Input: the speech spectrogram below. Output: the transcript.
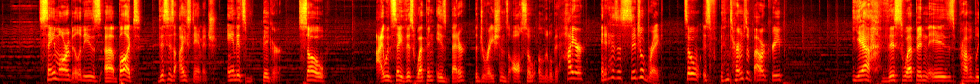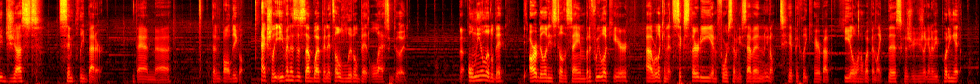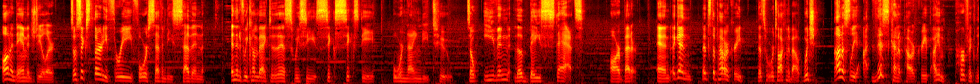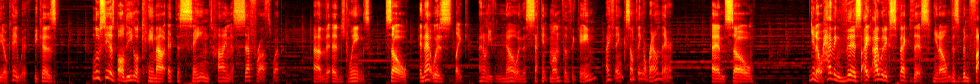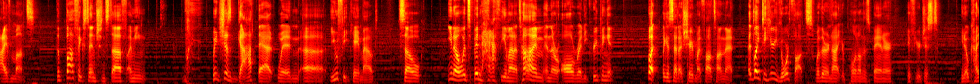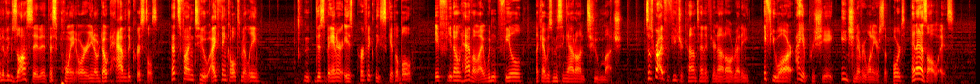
same R abilities, uh, but this is ice damage, and it's bigger. So I would say this weapon is better. The duration's also a little bit higher, and it has a sigil break. So, in terms of power creep, yeah, this weapon is probably just simply better than uh, than Bald Eagle. Actually, even as a sub weapon, it's a little bit less good. Only a little bit. R ability is still the same, but if we look here, uh, we're looking at 630 and 477. We don't typically care about the heal on a weapon like this because you're usually going to be putting it on a damage dealer. So 633, 477. And then if we come back to this, we see 660, 492. So even the base stats are better. And again, that's the power creep. That's what we're talking about. Which, honestly, this kind of power creep I am perfectly okay with because Lucia's Bald Eagle came out at the same time as Sephiroth's weapon, uh, the Edged Wings. So, and that was like I don't even know, in the second month of the game, I think, something around there. And so, you know, having this, I, I would expect this, you know, this has been five months. The buff extension stuff, I mean, we just got that when uh, Yuffie came out. So, you know, it's been half the amount of time and they're already creeping it. But, like I said, I shared my thoughts on that. I'd like to hear your thoughts, whether or not you're pulling on this banner, if you're just you know, kind of exhausted at this point or, you know, don't have the crystals. That's fine too. I think ultimately this banner is perfectly skippable if you don't have them. I wouldn't feel like I was missing out on too much. Subscribe for future content if you're not already. If you are, I appreciate each and every one of your support. And as always,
